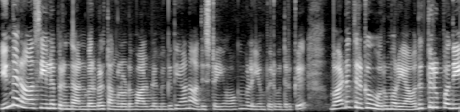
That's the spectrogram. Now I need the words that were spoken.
இந்த ராசியில் பிறந்த அன்பர்கள் தங்களோட வாழ்வில் மிகுதியான அதிர்ஷ்ட யோகங்களையும் பெறுவதற்கு வருடத்திற்கு ஒரு முறையாவது திருப்பதி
